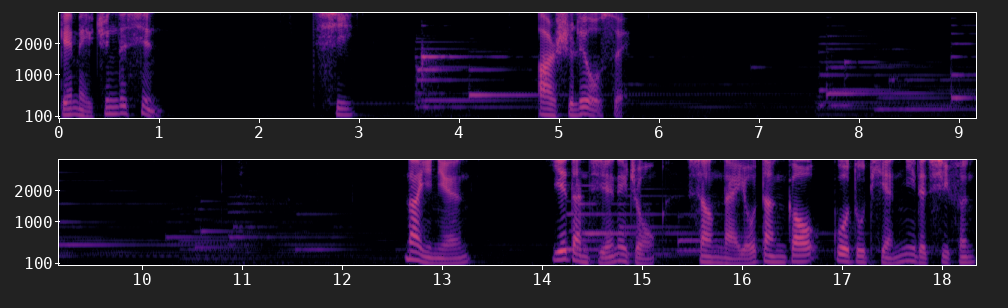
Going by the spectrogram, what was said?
给美军的信。七，二十六岁。那一年，耶诞节那种像奶油蛋糕过度甜腻的气氛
